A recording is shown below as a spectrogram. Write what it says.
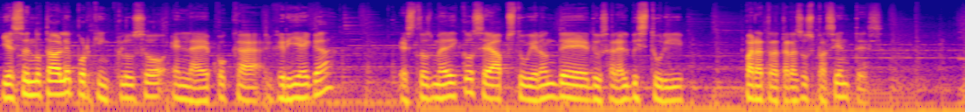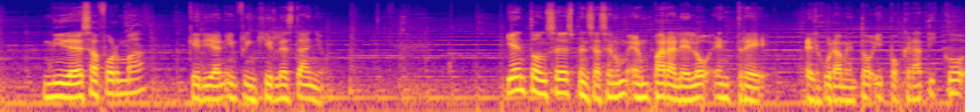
Y esto es notable porque incluso en la época griega, estos médicos se abstuvieron de, usar el bisturí para tratar a sus pacientes. Ni de esa forma querían infringirles daño. Y entonces pensé hacer un paralelo entre el juramento hipocrático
